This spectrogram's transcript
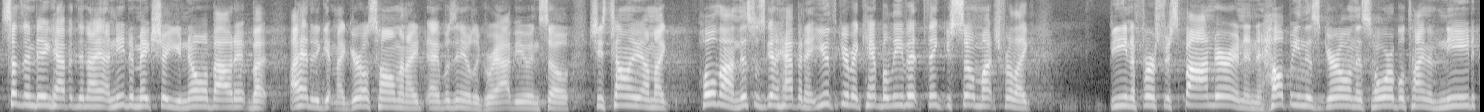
Something big happened tonight. I need to make sure you know about it. But I had to get my girls home, and I, I wasn't able to grab you. And so she's telling me, I'm like, hold on, this was going to happen at youth group. I can't believe it. Thank you so much for like being a first responder and, helping this girl in this horrible time of need.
